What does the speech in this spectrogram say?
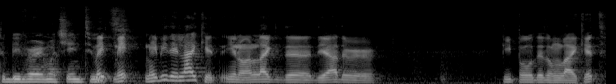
to be very much into May- it. may- maybe they like it. You know, unlike the the other people, they don't like it.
